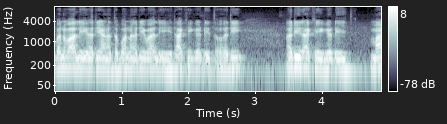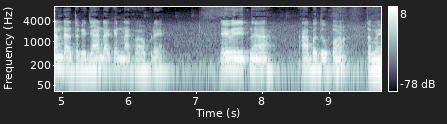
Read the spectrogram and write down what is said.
બનવાલી, હરિયાણા તો બન, હરિવાલી, રાખી ગઢી તો હરી હરી રાખી ગઢી, માંડા તો કે જાંડા કરી નાખો આપણે. એવી રીતના આ બધું પણ તમે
